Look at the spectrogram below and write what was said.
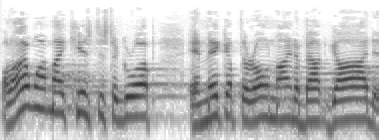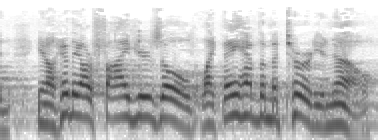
well I want my kids just to grow up and make up their own mind about God and, you know, here they are five years old, like they have the maturity to know.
